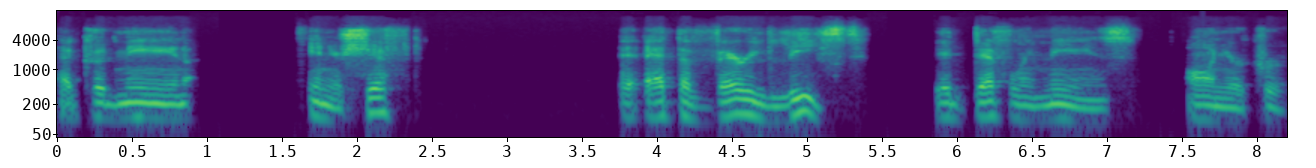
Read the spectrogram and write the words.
that could mean in your shift. At the very least, it definitely means on your crew.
